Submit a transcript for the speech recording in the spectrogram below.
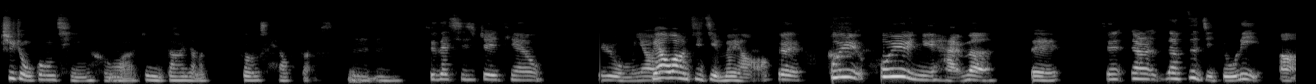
是一种共情和就你刚刚讲的 girls help girls，嗯。嗯，所以在七夕这一天，就是我们要不要忘记姐妹哦，对，呼吁呼吁女孩们，对，先让让自己独立啊，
